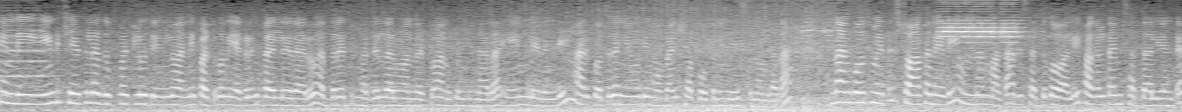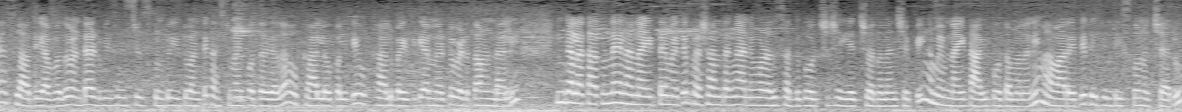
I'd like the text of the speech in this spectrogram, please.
హాయ్ అండి ఏంటి చేతిలో దుప్పట్లు దిండ్లు అన్ని పట్టుకొని ఎక్కడికి బయలుదేరారు? అర్ధరాత్రి మధ్యలో అన్నట్టు అనుకుంటున్నారా? ఏం లేదండి. మాది కొత్తగా న్యూది మొబైల్ షాప్ ఓపెనింగ్ చేస్తున్నాం కదా. దానికోసం అయితే స్టాక్ అనేది ఉందన్నమాట. అది సర్దుకోవాలి. పగల టైం సర్దాలి అంటే అసలు అది అవ్వదు. అంటే అటు బిజినెస్ చూసుకుంటూ ఇటు అంటే కష్టమైపోతుంది కదా. ఒక కాలు లోపలికి ఒక కాలు బయటికి అన్నట్టు పెడతా ఉండాలి. ఇంకా అలా కాకుండా ఇలా నైట్ టైం అయితే ప్రశాంతంగా అన్ని మోడల్స్ సర్దుకోవచ్చు చేయొచ్చు అని చెప్పి ఇంకా మేము నైట్ ఆగిపోతామని మా వారైతే టిఫిన్ తీసుకొని వచ్చారు.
